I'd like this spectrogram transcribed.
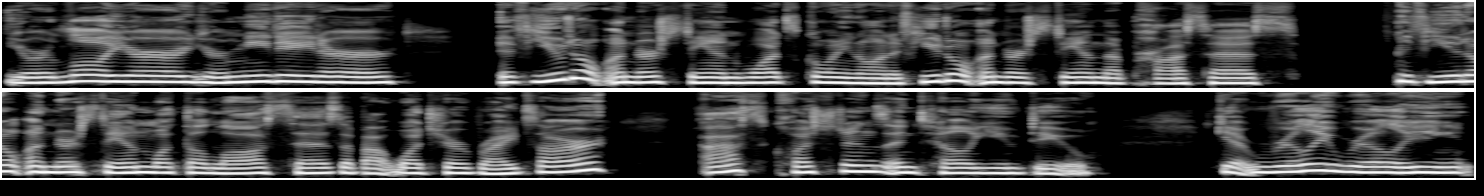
your lawyer, your mediator. If you don't understand what's going on, if you don't understand the process, if you don't understand what the law says about what your rights are, ask questions until you do get really, really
